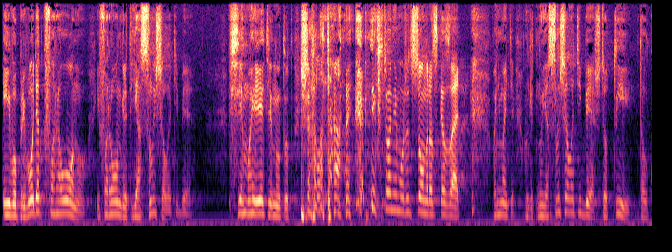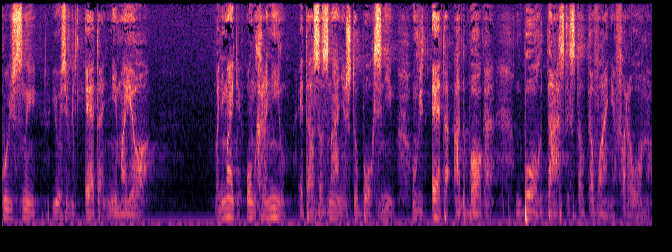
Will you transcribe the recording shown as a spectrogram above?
И его приводят к фараону. И фараон говорит, я слышал о тебе все мои эти, ну тут, шарлатаны, никто не может сон рассказать. Понимаете? Он говорит, ну я слышал о тебе, что ты толкуешь сны. Иосиф говорит, это не мое. Понимаете? Он хранил это осознание, что Бог с ним. Он говорит, это от Бога. Бог даст истолкование фараону.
